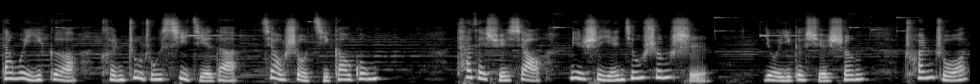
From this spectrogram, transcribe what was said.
单位一个很注重细节的教授级高工，他在学校面试研究生时，有一个学生穿着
